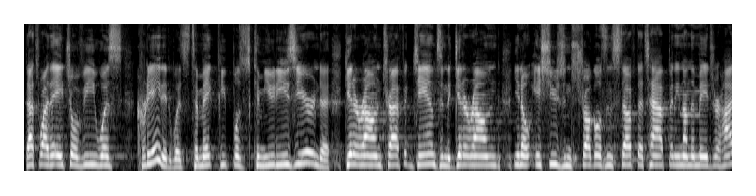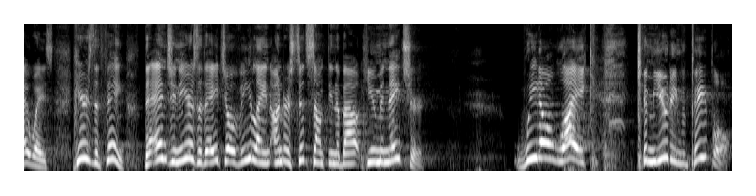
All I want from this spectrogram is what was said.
that's why the HOV was created, was to make people's commute easier and to get around traffic jams and to get around, you know, issues and struggles and stuff that's happening on the major highways. Here's the thing. The engineers of the HOV lane understood something about human nature. We don't like commuting with people.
